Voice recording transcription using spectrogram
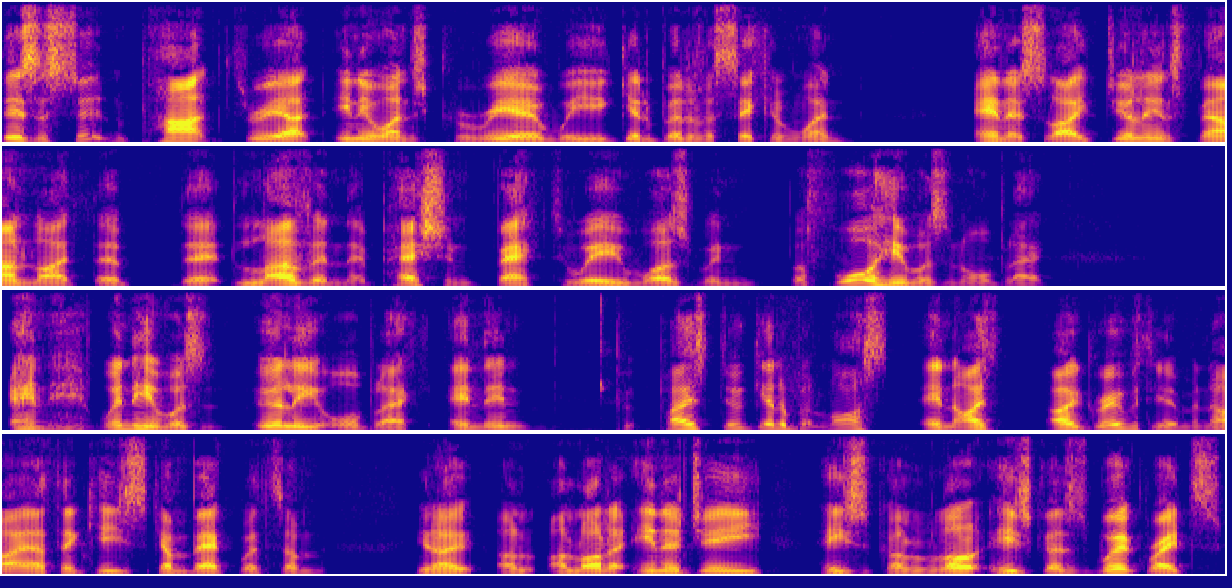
there's a certain part throughout anyone's career where you get a bit of a second win, and it's like Julian's found like the that love and that passion back to where he was when before he was an All Black, and when he was early All Black, and then players do get a bit lost. And I I agree with you, and I I think he's come back with some, you know, a, a lot of energy He's got a lot. He's got his work rate's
